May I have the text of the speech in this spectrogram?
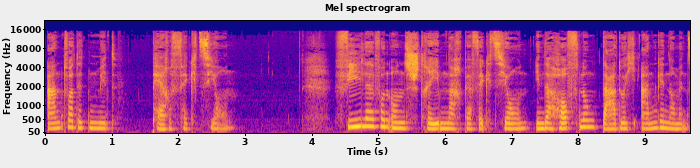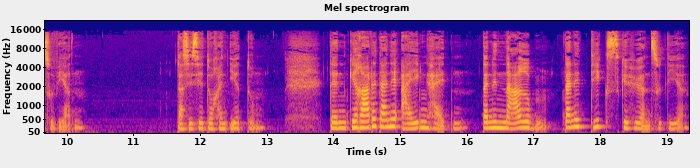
antworteten mit Perfektion. Viele von uns streben nach Perfektion in der Hoffnung, dadurch angenommen zu werden. Das ist jedoch ein Irrtum. Denn gerade deine Eigenheiten, deine Narben, deine Ticks gehören zu dir.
